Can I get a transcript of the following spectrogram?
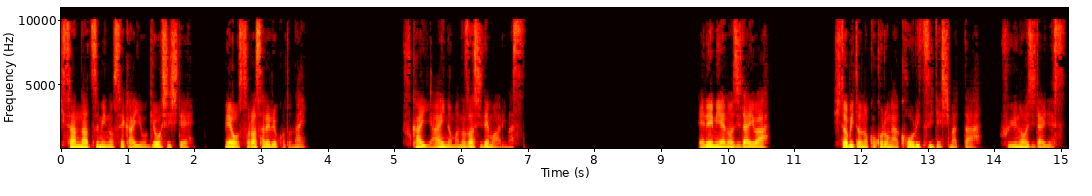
悲惨な罪の世界を凝視して目をそらされることない。深い愛の眼差しでもあります。エレミアの時代は、人々の心が凍りついてしまった冬の時代です。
